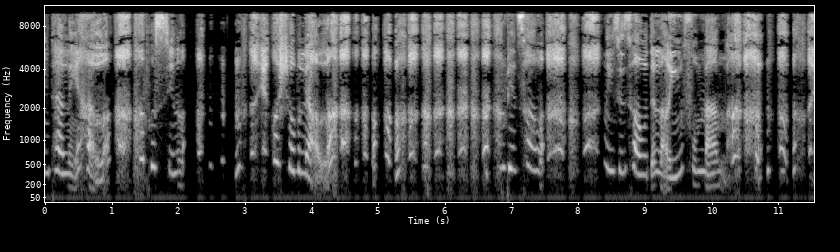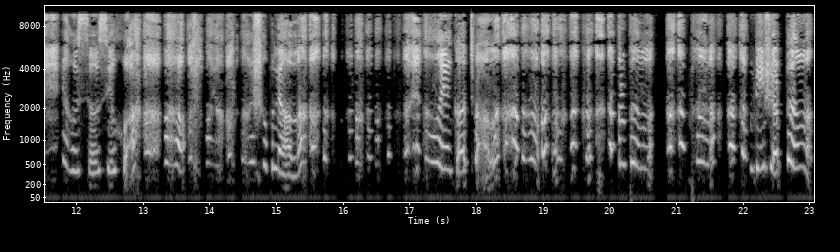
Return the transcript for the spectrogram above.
你太厉害了，不行了。我受不了了，别操了，我的老淫妇妈妈，让我休息会儿。哎呀，受不了了，我也高潮了，喷了，喷了，鼻水喷了。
